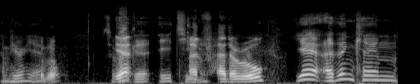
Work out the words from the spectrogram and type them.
I'm here, yeah. Hello? So Yeah. we've got 18. I've had a roll. Yeah, I think um,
